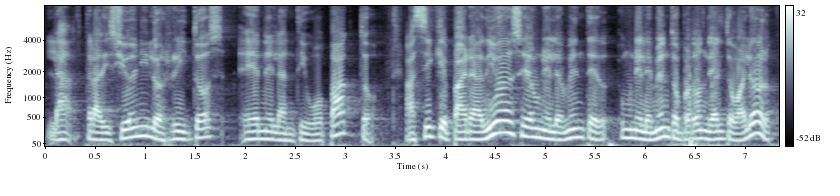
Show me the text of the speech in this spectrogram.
la tradición y los ritos en el antiguo pacto. Así que para Dios era un elemento, un elemento de alto valor.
